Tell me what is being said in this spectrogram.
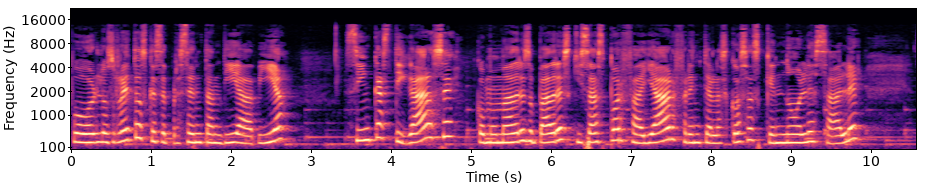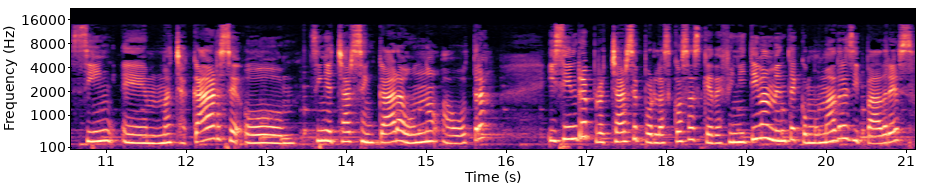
por los retos que se presentan día a día sin castigarse como madres o padres, quizás por fallar frente a las cosas que no les sale, sin eh, machacarse o sin echarse en cara uno a otra y sin reprocharse por las cosas que definitivamente como madres y padres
